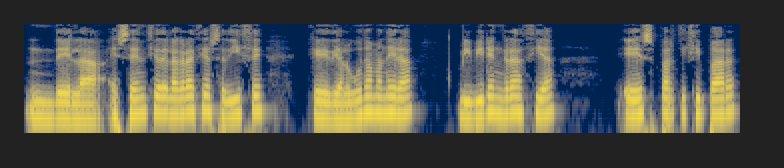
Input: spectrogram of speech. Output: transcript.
de la esencia de la gracia se dice que de alguna manera vivir en gracia es participar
